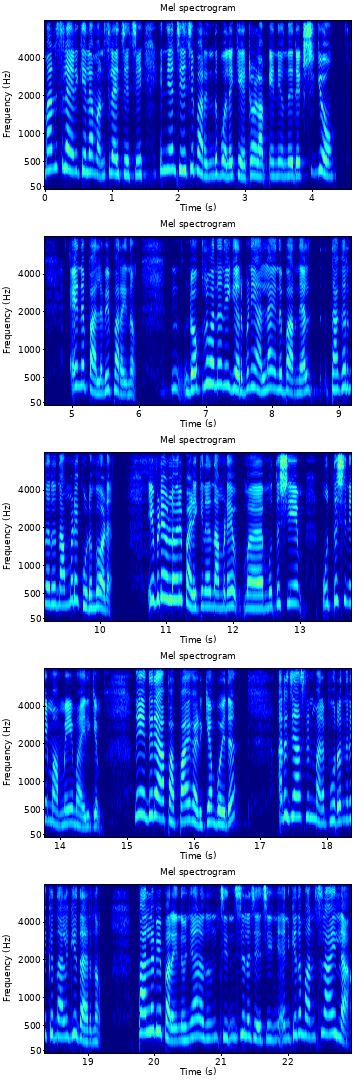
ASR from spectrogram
മനസ്സിലായി? എനിക്കെല്ലാം മനസ്സിലായി ചേച്ചി. ഇനി ഞാൻ ചേച്ചി പറയുന്നത് പോലെ കേട്ടോളാം. എന്നെ ഒന്ന് രക്ഷിക്കുമോ എന്ന് പല്ലവി പറയുന്നു. ഡോക്ടർ വന്ന് നീ ഗർഭിണിയല്ല എന്ന് പറഞ്ഞാൽ തകർന്നത് നമ്മുടെ കുടുംബമാണ്. ഇവിടെയുള്ളവർ പഠിക്കുന്നത് നമ്മുടെ മുത്തശ്ശിയും മുത്തശ്ശിനെയും അമ്മയുമായിരിക്കും. നീ എന്തിനാ ആ പപ്പായ കഴിക്കാൻ പോയത്? അത് ജാസ്മിൻ മനഃപൂർവം നിനക്ക് നൽകിയതായിരുന്നു. പല്ലവി പറയുന്നു ഞാനതൊന്നും ചിന്തിച്ചില്ല ചേച്ചി. എനിക്കത് മനസ്സിലായില്ല.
